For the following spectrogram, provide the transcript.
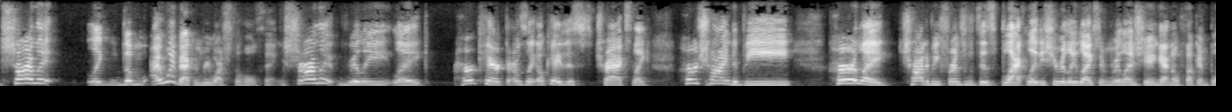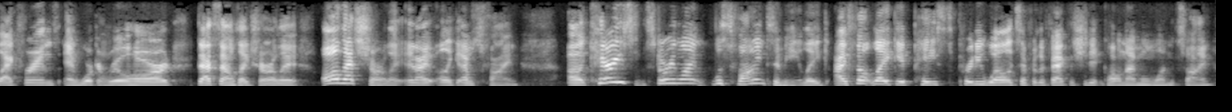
Charlotte, like the I went back and rewatched the whole thing. Charlotte really like her character. I was like, okay, this tracks. Like her trying to be, her like trying to be friends with this black lady she really likes and realize she ain't got no fucking black friends and working real hard. That sounds like Charlotte. All that's Charlotte, and I like that was fine. Uh, Carrie's storyline was fine to me. Like I felt like it paced pretty well, except for the fact that she didn't call nine one one. It's fine.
